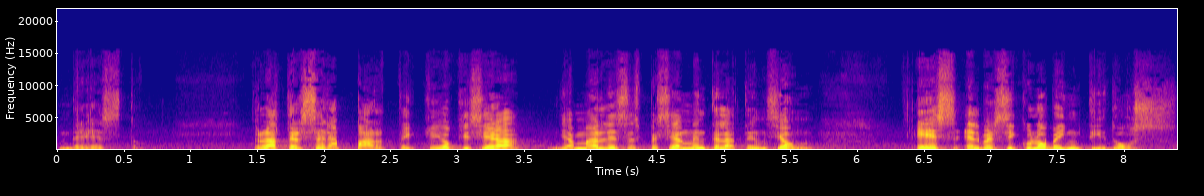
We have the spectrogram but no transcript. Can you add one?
de esto. Pero la tercera parte que yo quisiera llamarles especialmente la atención es el versículo 22.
